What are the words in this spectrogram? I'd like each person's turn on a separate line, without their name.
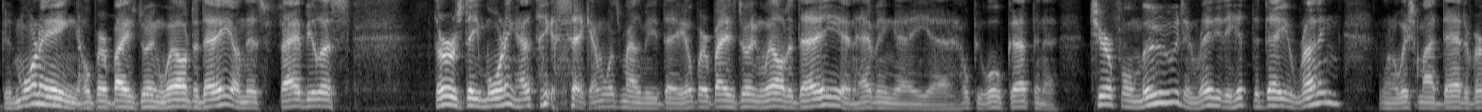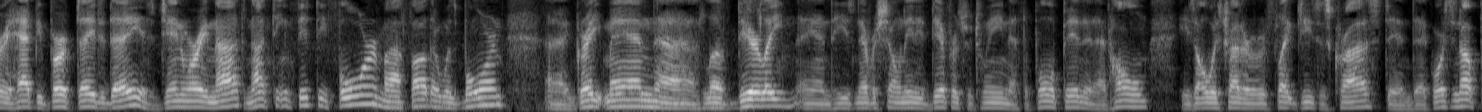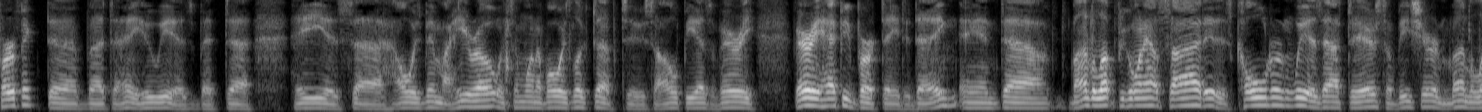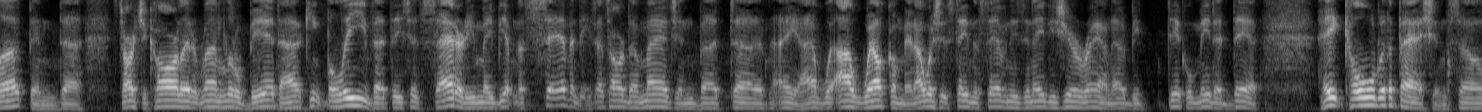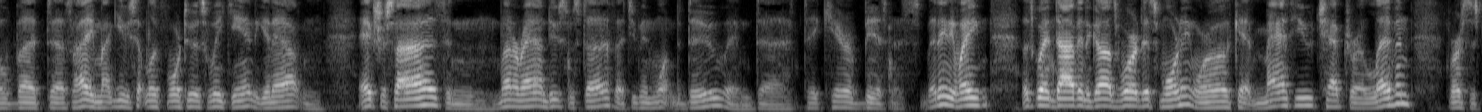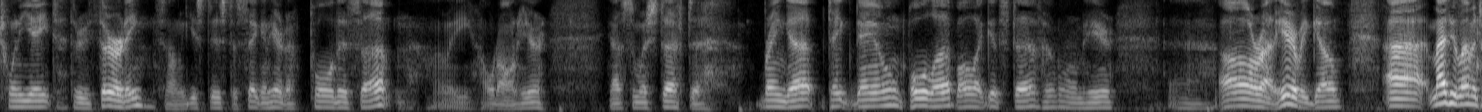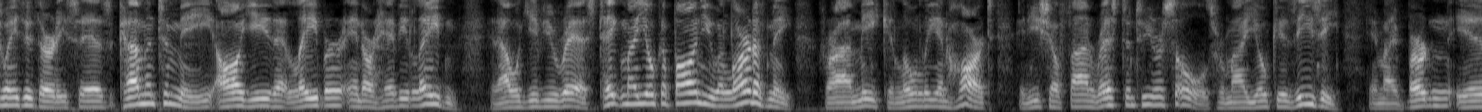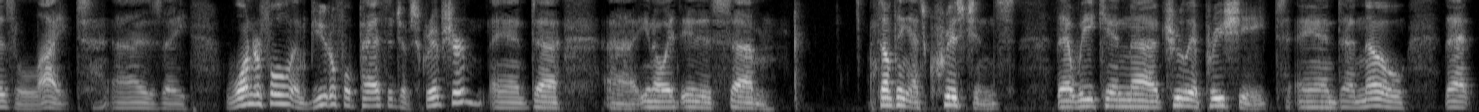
Good morning. Hope everybody's doing well today on this fabulous Thursday morning. I Had to think a second. What's the matter with me today? Hope everybody's doing well today and having a. Uh, hope you woke up in a cheerful mood and ready to hit the day running. I want to wish my dad a very happy birthday today. It's January 9th, 1954. My father was born. A great man, uh, loved dearly, and he's never shown any difference between at the pulpit and at home. He's always tried to reflect Jesus Christ, and uh, of course, he's not perfect, uh, but uh, hey, who is? But uh, he has always been my hero and someone I've always looked up to. So I hope he has a very, very happy birthday today. And bundle up if you're going outside. It is colder and whiz out there, so be sure and bundle up and uh, start your car, let it run a little bit. I can't believe that they said Saturday may be up in the 70s. That's hard to imagine, but uh, hey, I, I welcome it. I wish it stayed in the 70s and 80s year round. That would be tickle me to death hate cold with a passion. So, but uh, so hey, might give you something to look forward to this weekend to get out and exercise and run around, do some stuff that you've been wanting to do, and uh, take care of business. But anyway, let's go ahead and dive into God's Word this morning. We're going to look at Matthew chapter 11, verses 28 through 30. So let me get just a second here to pull this up. Let me hold on here. Got so much stuff to bring up, take down, pull up, all that good stuff. Hold on here. Uh, all right, here we go. Uh, Matthew 11, 20 through 30 says, Come unto me, all ye that labor and are heavy laden, and I will give you rest. Take my yoke upon you and learn of me, for I am meek and lowly in heart, and ye shall find rest unto your souls. For my yoke is easy, and my burden is light. Uh, is a wonderful and beautiful passage of Scripture, and, uh, uh, you know, it, it is um, something as Christians that we can uh, truly appreciate and uh, know that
